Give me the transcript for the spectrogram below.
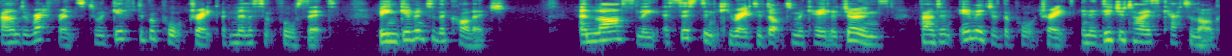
found a reference to a gift of a portrait of Millicent Fawcett being given to the college. And lastly, assistant curator Dr. Michaela Jones found an image of the portrait in a digitised catalogue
